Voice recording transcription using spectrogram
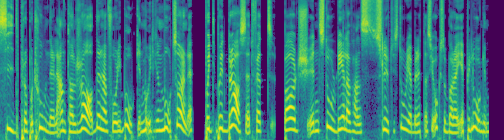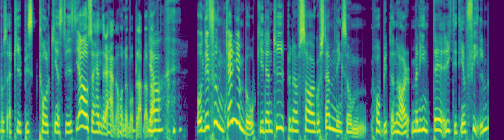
sidproportioner eller antal rader han får i boken, liksom motsvarande. På ett, på ett bra sätt för att Bards, en stor del av hans sluthistoria berättas ju också bara i epilogen på så här typiskt Tolkiens vis. Ja, och så händer det här med honom och bla bla bla. Ja, Och det funkar i en bok, i den typen av sagostämning som Hobbiten har, men inte riktigt i en film.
